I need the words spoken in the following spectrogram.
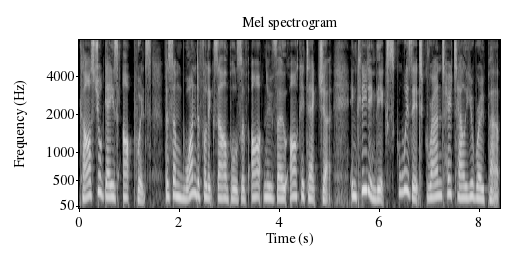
Cast your gaze upwards for some wonderful examples of Art Nouveau architecture, including the exquisite Grand Hotel Europa.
